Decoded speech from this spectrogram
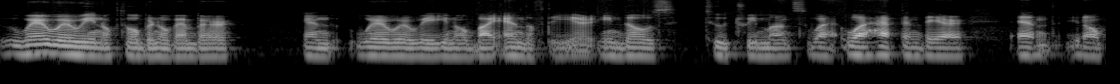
where were we in October, November, and where were we, you know, by end of the year in those two, three months? What what happened there? And you know,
